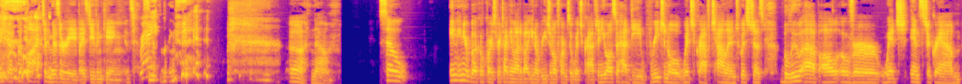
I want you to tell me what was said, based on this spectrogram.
that's the plot to Misery by Stephen King. It's right. oh no. So in, in your book, of course, we're talking a lot about, you know, regional forms of witchcraft. And you also had the regional witchcraft challenge, which just blew up all over witch Instagram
